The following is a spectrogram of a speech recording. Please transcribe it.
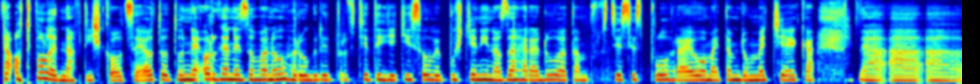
ta odpoledna v té školce, jo, to, tu neorganizovanou hru, kdy prostě ty děti jsou vypuštěny na zahradu a tam prostě si spolu hrajou a mají tam domeček a, a, a a,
